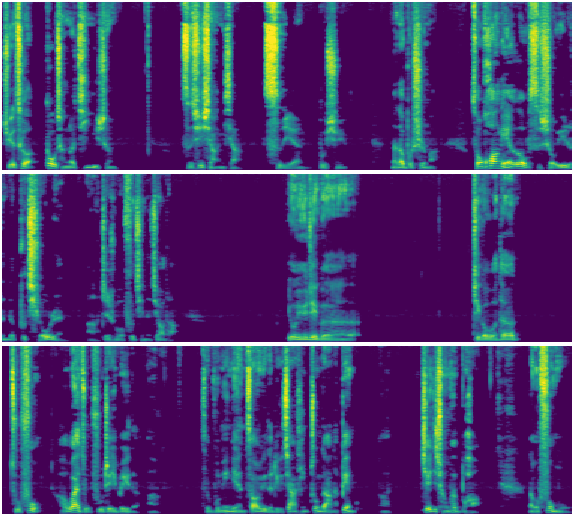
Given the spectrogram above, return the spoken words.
决策构成了其一生。仔细想一想，此言不虚，难道不是吗？从荒年饿不死手艺人的不求人啊，这是我父亲的教导。由于这个这个我的祖父和外祖父这一辈的啊，在五零年遭遇的这个家庭重大的变故啊，阶级成分不好。那么父母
